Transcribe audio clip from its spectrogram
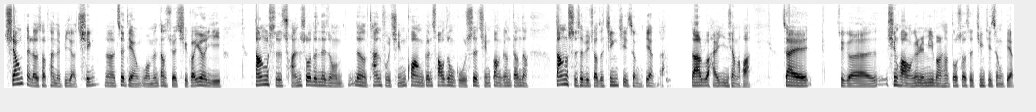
相对来说判的比较轻。那这点我们当时觉得奇怪，因为以当时传说的那种那种贪腐情况、跟操纵股市情况、跟等等，当时是比较的经济政变的。大家如果还有印象的话，在这个新华网跟人民日报上都说是经济政变。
